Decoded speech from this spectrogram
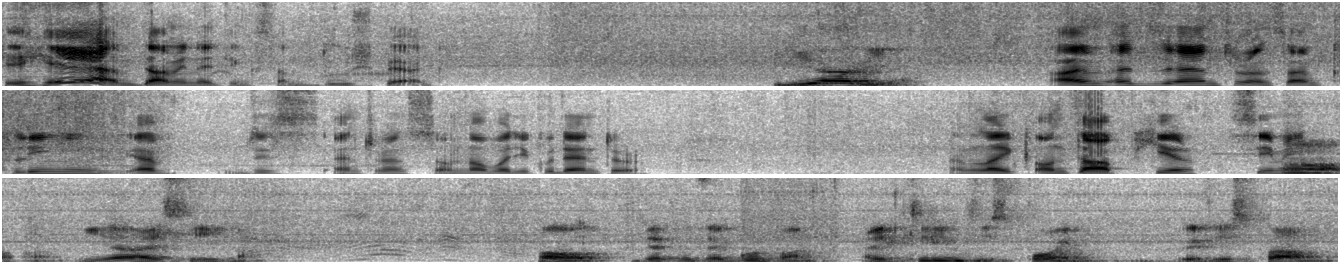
Hey, I'm dominating some douchebag. Where are you? I'm at the entrance. I'm cleaning ev- this entrance so nobody could enter. I'm like on top here. See me? Oh, yeah, I see now. Oh, that was a good one. I cleaned this point with this spawn.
